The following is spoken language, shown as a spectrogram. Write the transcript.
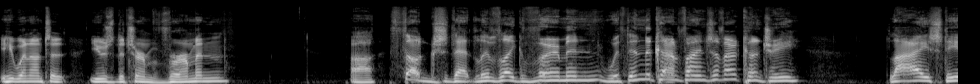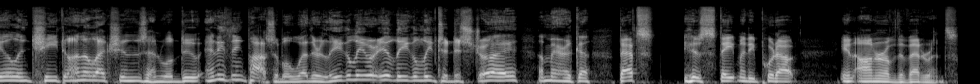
he went on to use the term vermin. Uh, thugs that live like vermin within the confines of our country lie, steal, and cheat on elections and will do anything possible, whether legally or illegally, to destroy America. That's his statement he put out in honor of the veterans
